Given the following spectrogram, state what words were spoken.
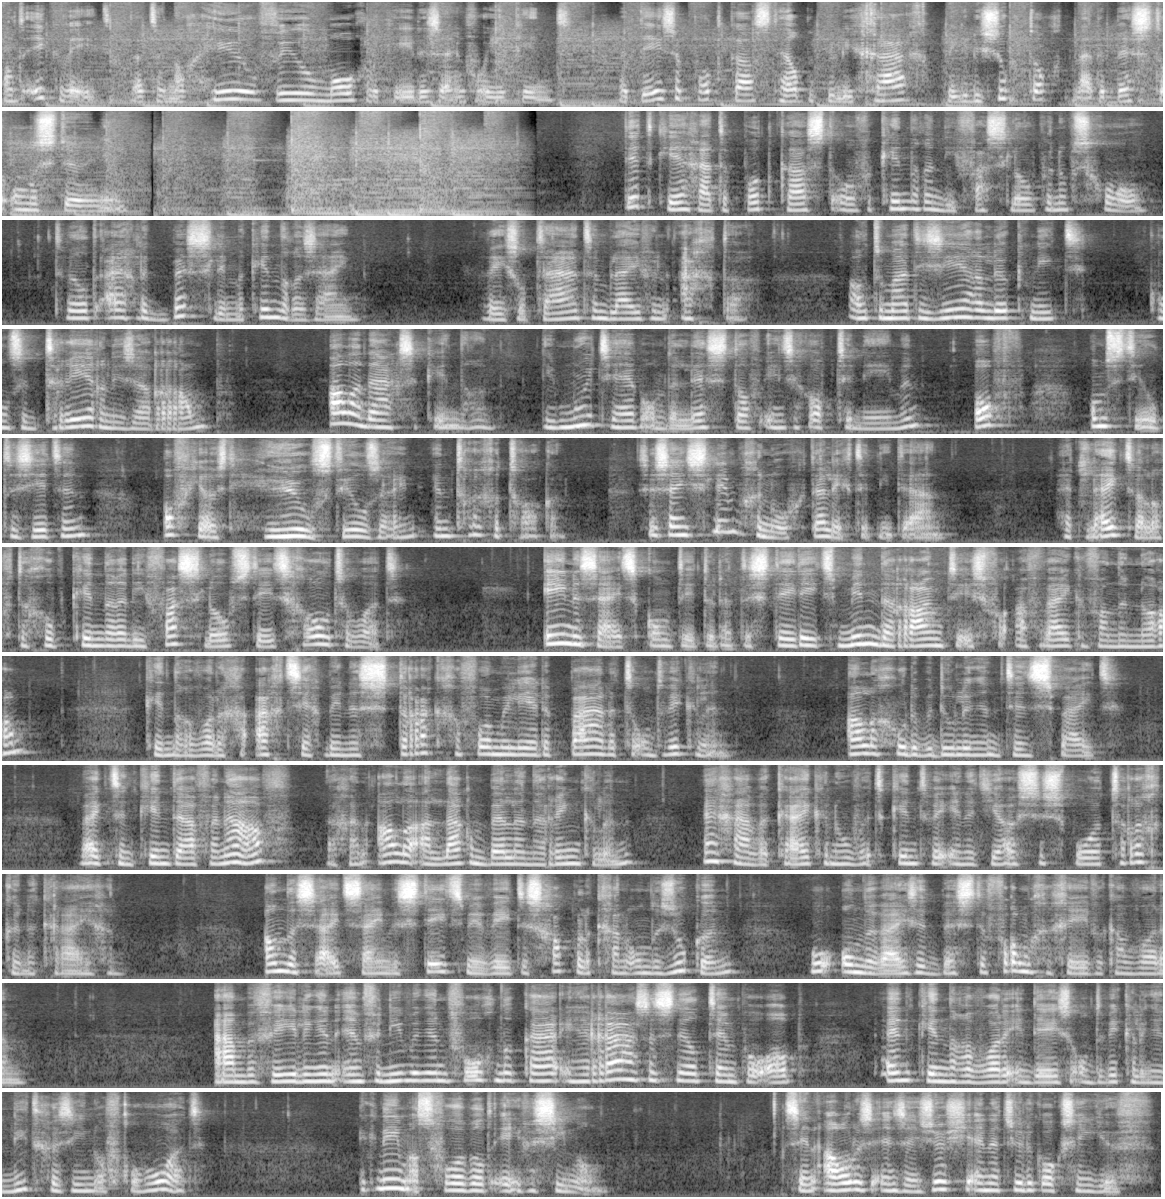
Want ik weet dat er nog heel veel mogelijkheden zijn voor je kind. Met deze podcast help ik jullie graag bij jullie zoektocht naar de beste ondersteuning. Dit keer gaat de podcast over kinderen die vastlopen op school, terwijl het eigenlijk best slimme kinderen zijn. Resultaten blijven achter. Automatiseren lukt niet. Concentreren is een ramp. Alledaagse kinderen die moeite hebben om de lesstof in zich op te nemen of om stil te zitten of juist heel stil zijn en teruggetrokken. Ze zijn slim genoeg, daar ligt het niet aan. Het lijkt wel of de groep kinderen die vastloopt steeds groter wordt. Enerzijds komt dit doordat er steeds minder ruimte is voor afwijken van de norm. Kinderen worden geacht zich binnen strak geformuleerde paden te ontwikkelen. Alle goede bedoelingen ten spijt. Wijkt een kind daarvan af, dan gaan alle alarmbellen rinkelen en gaan we kijken hoe we het kind weer in het juiste spoor terug kunnen krijgen. Anderzijds zijn we steeds meer wetenschappelijk gaan onderzoeken hoe onderwijs het beste vormgegeven kan worden. Aanbevelingen en vernieuwingen volgen elkaar in razendsnel tempo op en kinderen worden in deze ontwikkelingen niet gezien of gehoord. Ik neem als voorbeeld even Simon. Zijn ouders en zijn zusje en natuurlijk ook zijn juf.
